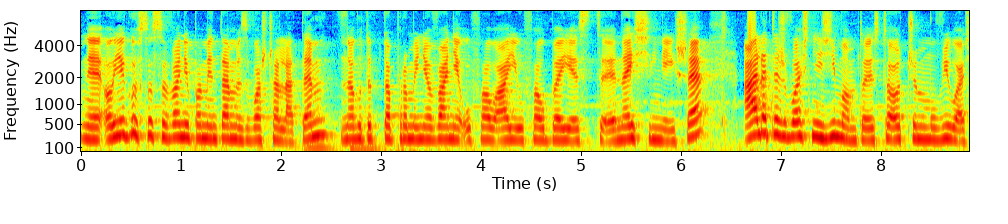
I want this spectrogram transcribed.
E, O jego stosowaniu pamiętamy zwłaszcza latem, no gdy to promieniowanie UVA i UVB jest e, najsilniejsze, ale też właśnie zimą, to jest to o czym mówiłaś.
